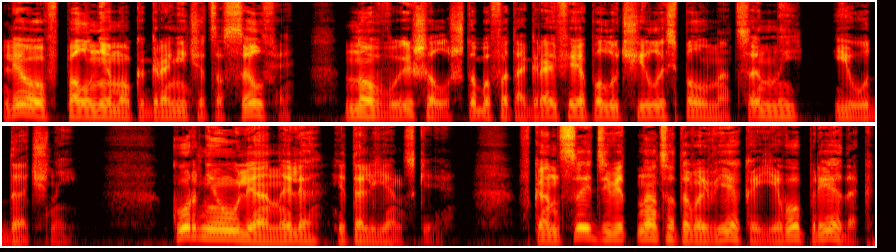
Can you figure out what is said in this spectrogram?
Лео вполне мог ограничиться селфи, но вышел, чтобы фотография получилась полноценной и удачной. Корни у Лионеля итальянские. В конце XIX века его предок,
